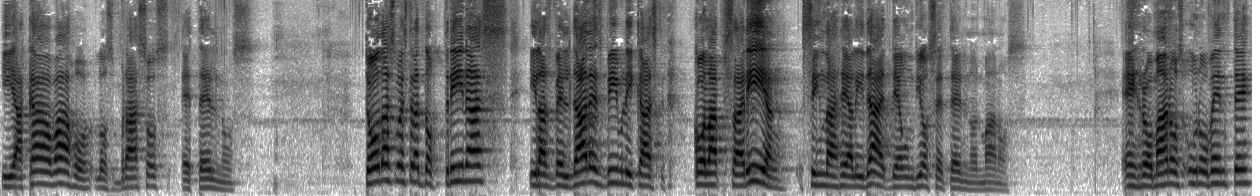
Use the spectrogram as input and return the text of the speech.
y acá abajo los brazos eternos. Todas nuestras doctrinas y las verdades bíblicas colapsarían sin la realidad de un Dios eterno, hermanos. En Romanos 1.20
